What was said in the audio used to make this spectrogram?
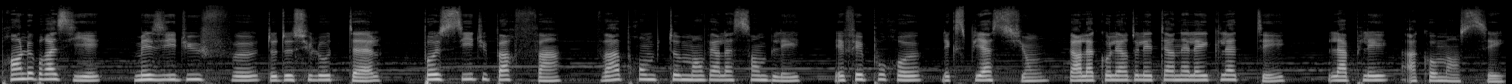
Prends le brasier, mets-y du feu de dessus l'autel, pose-y du parfum, va promptement vers l'assemblée et fais pour eux l'expiation, car la colère de l'Éternel a éclaté, la plaie a commencé.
